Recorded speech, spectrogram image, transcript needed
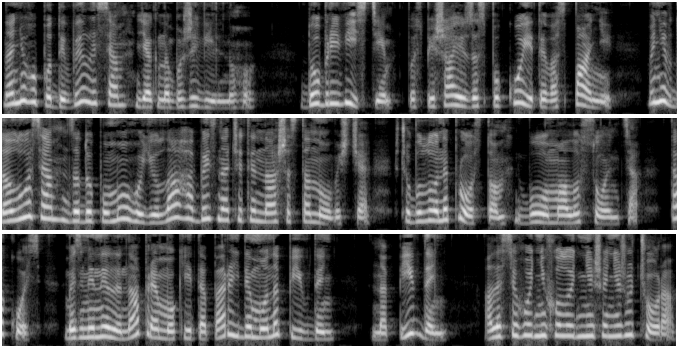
на нього подивилися, як на божевільного. Добрі вісті, поспішаю заспокоїти вас, пані. Мені вдалося за допомогою лага визначити наше становище, що було непросто, бо мало сонця. Так ось ми змінили напрямок і тепер йдемо на південь. На південь? Але сьогодні холодніше, ніж учора.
